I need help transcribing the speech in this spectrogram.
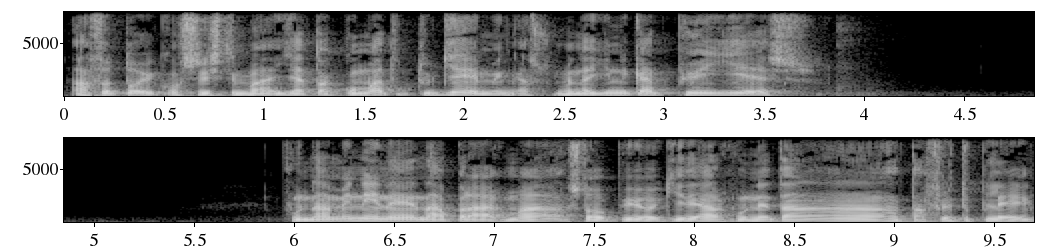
αυτό το οικοσύστημα για το κομμάτι του gaming ας πούμε να γίνει κάτι πιο υγιές. Που να μην είναι ένα πράγμα στο οποίο κυριαρχούν τα, τα free to play.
